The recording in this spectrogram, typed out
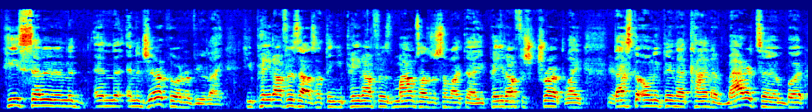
he said it in the in the, in the jericho interview like he paid off his house i think he paid off his mom's house or something like that he paid off his truck like Yeah. that's the only thing that kind of mattered to him but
